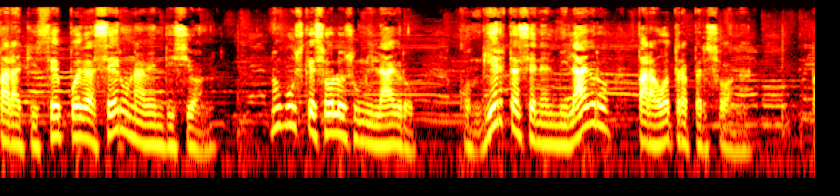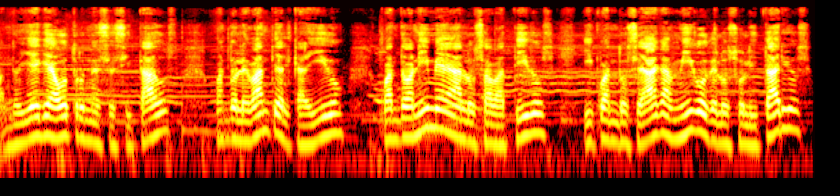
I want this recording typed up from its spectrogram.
para que usted pueda ser una bendición. No busque solo su milagro, conviértase en el milagro para otra persona. Cuando llegue a otros necesitados, cuando levante al caído, cuando anime a los abatidos y cuando se haga amigo de los solitarios,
